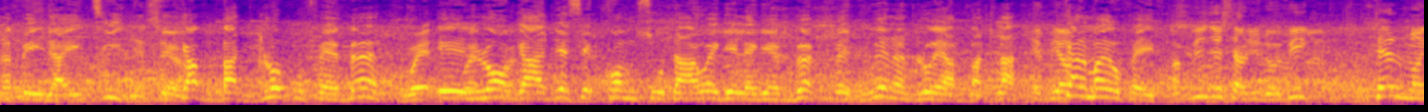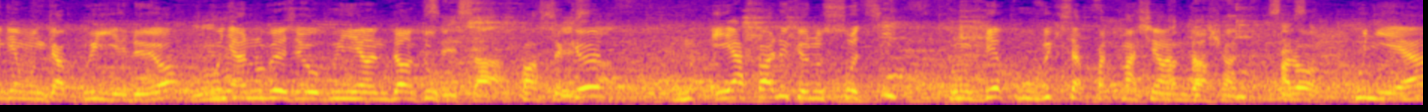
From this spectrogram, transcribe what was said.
nan peyi d'Haiti, kap bat glou pou fè bè, e lò gade se kom sou ta wè gen lè gen bèk fè dwe nan glou ya bat la, kalman yo fè yon. An plus de sa Ludovic, telman gen moun kap brye deyo, moun yan nou bezè yo brye an dan tou. Se sa. Parce ke, y a falu ke nou soti pou nou dekouvri ki sa pat machan an dan. Alors, Kounia,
